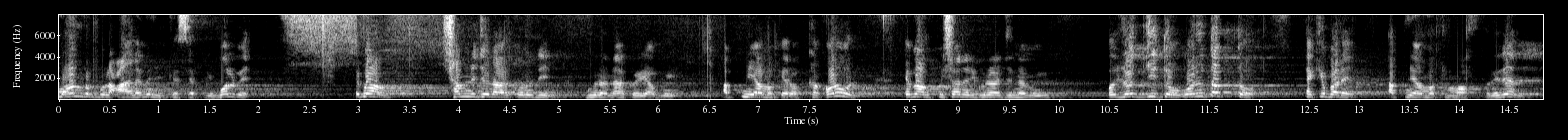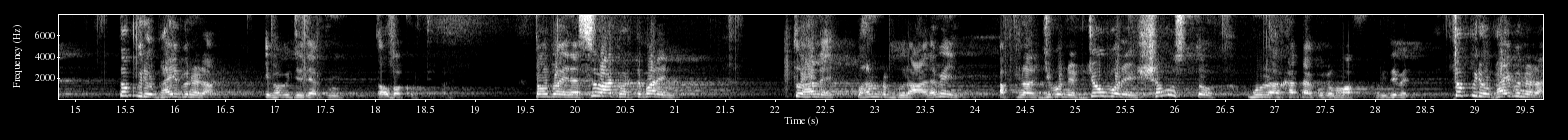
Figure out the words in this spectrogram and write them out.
মোহান রব্বুল আলমিনের কাছে আপনি বলবেন। এবং সামনে যেন আর কোনোদিন গুণা না করি, আপনি আপনি আমাকে রক্ষা করুন। এবং পিছনের গুণার জন্য আমি লজ্জিত, অনুতপ্ত, একেবারে আপনি আমাকে মাফ করে দেন। তো প্রিয় ভাই বোনেরা এভাবে যদি আপনি তবা করতে পারেন তবা করতে পারেন। তাহলে মহান আলমিন আপনার জীবনের যৌবনের সমস্ত গুণা খাতাগুলো মাফ করে দেবেন। তো প্রিয় ভাই বোনেরা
